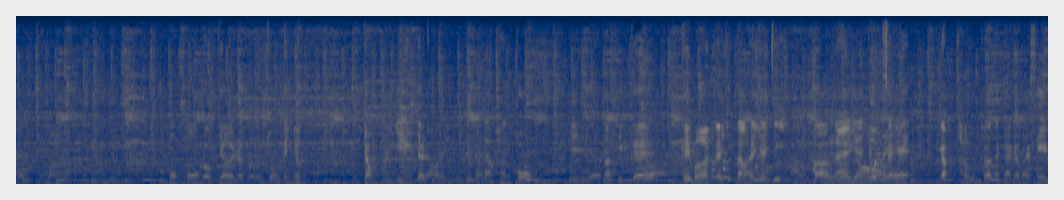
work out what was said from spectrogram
một mà một món đồ chơi rất là ưa chuộng tại Nhật trong thời gian chờ đợi thì nó làm thân cột. Thì à, nó thiết kế cái bên để chúng ta có thể giải trí. Và hôm nay chuột sẽ gấp thử cho tất cả các bạn xem.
